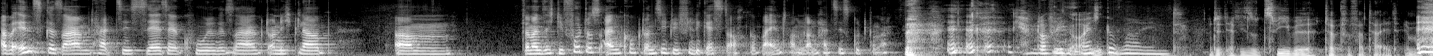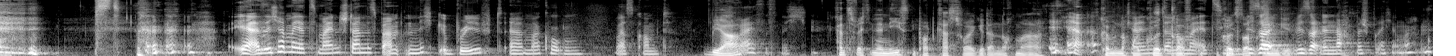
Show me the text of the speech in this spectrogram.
Aber insgesamt hat sie es sehr, sehr cool gesagt. Und ich glaube, ähm, wenn man sich die Fotos anguckt und sieht, wie viele Gäste auch geweint haben, dann hat sie es gut gemacht. Die haben doch wegen euch geweint. Hattet ihr die so Zwiebeltöpfe verteilt im Raum? Ja, also ich habe mir jetzt meinen Standesbeamten nicht gebrieft. Äh, mal gucken, was kommt. Ich ja, weiß es nicht. kannst du vielleicht in der nächsten Podcast-Folge dann nochmal, Ja. können wir nochmal ich kurz drauf, noch mal erzählen. kurz Wir, drauf sollten, eingehen. wir sollten eine Nachbesprechung machen.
